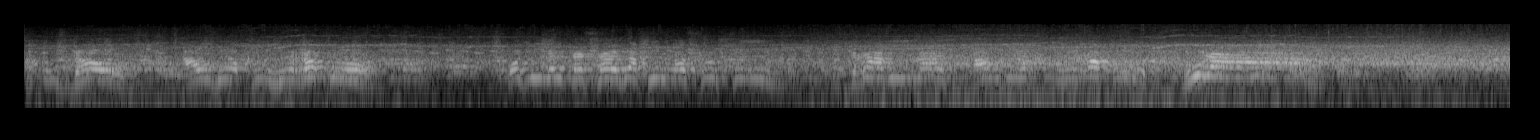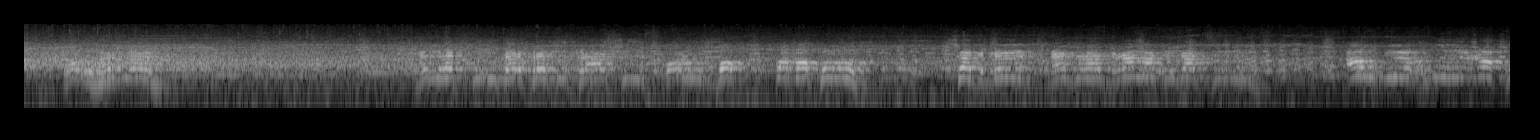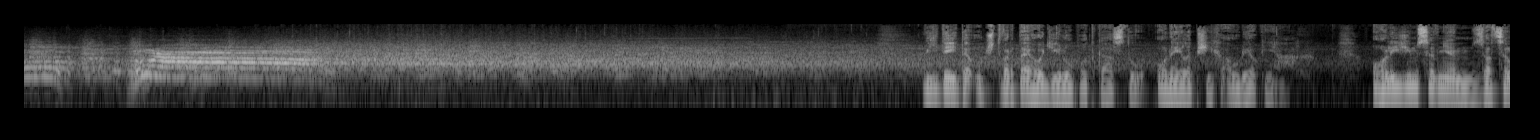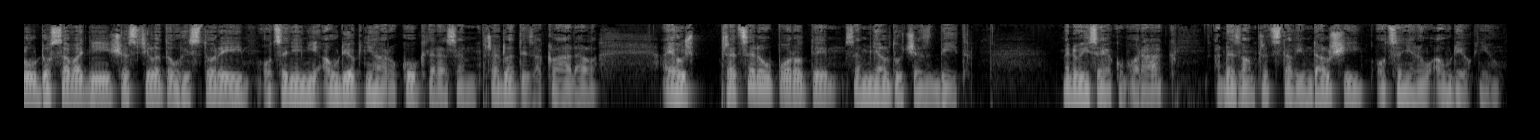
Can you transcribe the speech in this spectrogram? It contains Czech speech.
A už jdou audioknihy roku. Podívejte se, jakým to sluší. Zdravíme z audioknihy roku. Hurá! Jsou hrdě. Nejlepší interpreti kráčí spolu bok po boku. Všakdy vedle dramatizací. Audioknihy roku. Hurá! Vítejte u čtvrtého dílu podcastu o nejlepších audioknihách. Ohlížím se v něm za celou dosavadní šestiletou historii ocenění audiokniha roku, které jsem před lety zakládal a jehož předsedou poroty jsem měl tu čest být. Jmenuji se Jakub Horák a dnes vám představím další oceněnou audioknihu.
